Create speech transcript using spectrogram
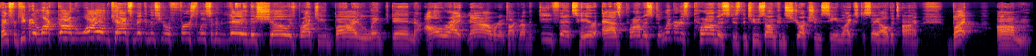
Thanks for keeping it locked on Wildcats, making this your first listen of the day. This show is brought to you by LinkedIn. All right, now we're going to talk about the defense here as promised, delivered as promised, as the Tucson construction scene likes to say all the time. But um,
